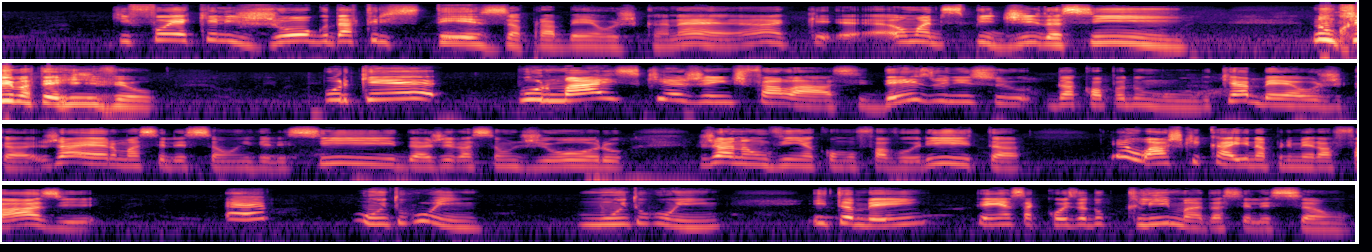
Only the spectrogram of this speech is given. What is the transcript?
que foi aquele jogo da tristeza para a Bélgica, né? Ah, é uma despedida assim, num clima terrível. Porque por mais que a gente falasse desde o início da Copa do Mundo que a Bélgica já era uma seleção envelhecida, a geração de ouro já não vinha como favorita, eu acho que cair na primeira fase é muito ruim, muito ruim. E também tem essa coisa do clima da seleção.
